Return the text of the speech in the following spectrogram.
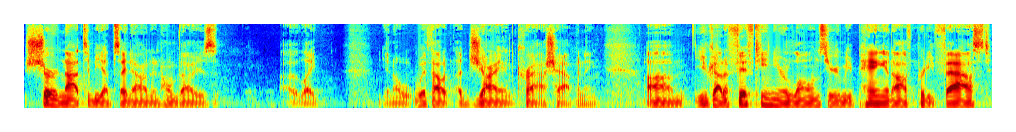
sure not to be upside down in home values, uh, like you know, without a giant crash happening. Um, you've got a 15 year loan, so you're going to be paying it off pretty fast.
